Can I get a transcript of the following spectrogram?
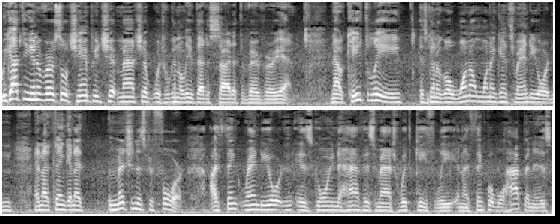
we got the Universal Championship matchup, which we're going to leave that aside at the very, very end. Now, Keith Lee is going to go one on one against Randy Orton, and I think, and I mentioned this before, I think Randy Orton is going to have his match with Keith Lee, and I think what will happen is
